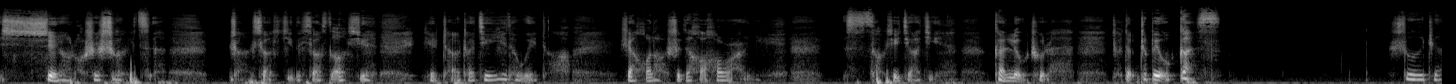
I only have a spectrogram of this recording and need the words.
先让老师射一次，让小西的小骚穴也尝尝精液的味道，然后老师再好好玩你。骚穴加紧，敢流出来，就等着被我干死。说着，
